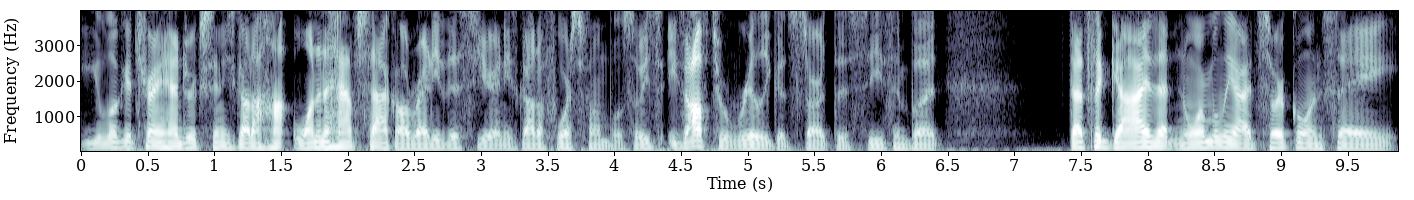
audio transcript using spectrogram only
you look at Trey Hendrickson; he's got a one and a half sack already this year, and he's got a forced fumble. So he's he's off to a really good start this season. But that's a guy that normally I'd circle and say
